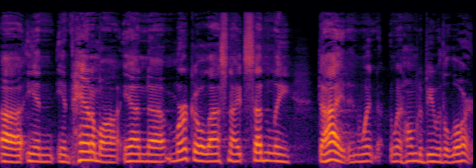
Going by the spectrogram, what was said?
uh, in, in Panama. And uh, Mirko last night suddenly died and went, went home to be with the Lord.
